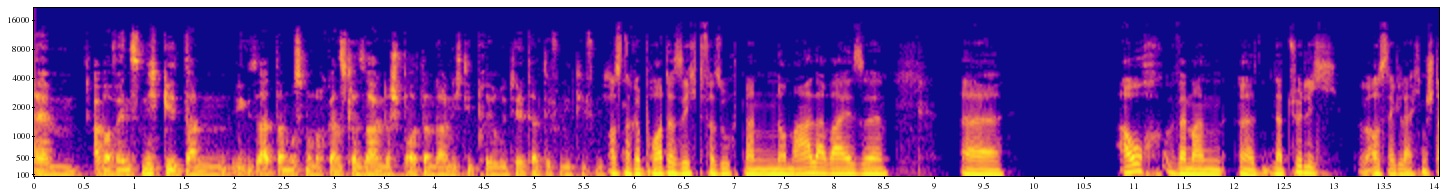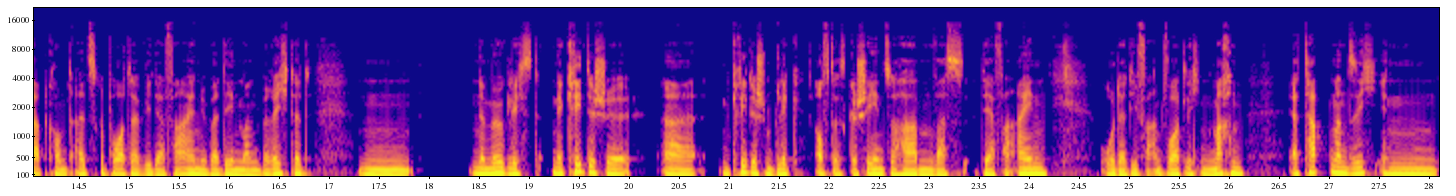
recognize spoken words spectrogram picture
Ähm, aber wenn es nicht geht, dann, wie gesagt, da muss man noch ganz klar sagen, dass Sport dann da nicht die Priorität hat, definitiv nicht. Aus einer Reportersicht versucht man normalerweise, äh, auch wenn man äh, natürlich aus der gleichen Stadt kommt als Reporter wie der Verein, über den man berichtet, eine möglichst eine kritische, äh, einen kritischen Blick auf das Geschehen zu haben, was der Verein oder die Verantwortlichen machen, ertappt man sich in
